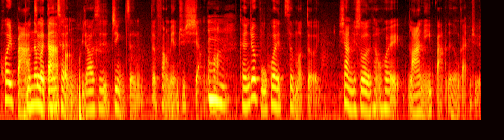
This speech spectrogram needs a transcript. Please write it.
会把这个当成比较是竞争的方面去想的话，嗯、可能就不会这么的像你说的，可能会拉你一把的那种感觉，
